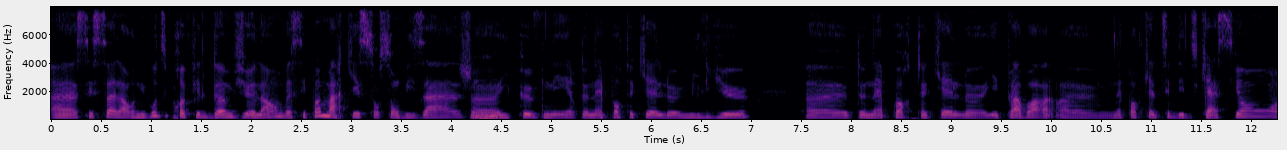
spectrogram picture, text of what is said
Euh, c'est ça. Alors, au niveau du profil d'homme violent, ben, c'est pas marqué sur son visage. Euh, Mhm. il peut venir de n'importe quel milieu, euh, de n'importe quel... il peut avoir n'importe quel type d'éducation,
